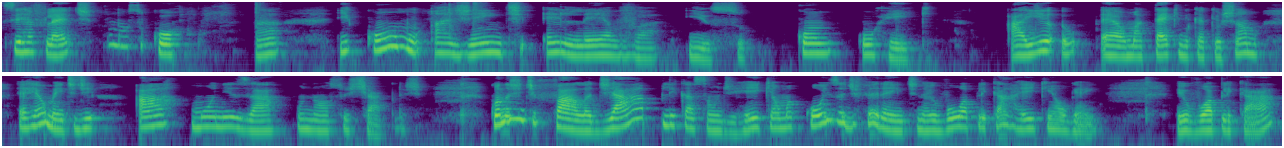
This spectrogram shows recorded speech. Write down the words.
se reflete no nosso corpo. Né? E como a gente eleva isso com o reiki? Aí é uma técnica que eu chamo, é realmente de harmonizar os nossos chakras. Quando a gente fala de aplicação de reiki, é uma coisa diferente, né? Eu vou aplicar reiki em alguém. Eu vou aplicar,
